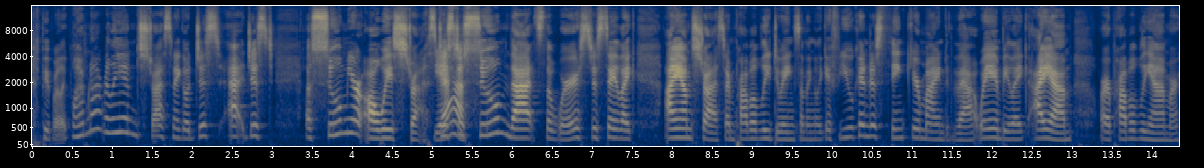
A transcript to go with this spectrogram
people are like, "Well, I'm not really in stress," and I go, "Just, uh, just assume you're always stressed. Just assume that's the worst. Just say like, I am stressed. I'm probably doing something. Like if you can just think your mind that way and be like, I am, or I probably am, or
